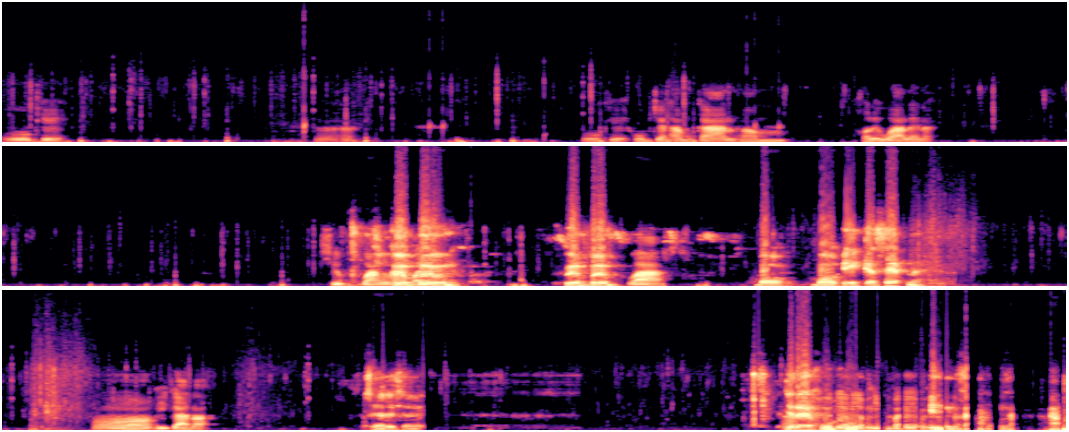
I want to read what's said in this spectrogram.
โอเคอ่าฮะโอเค ผมจะทำการอืมเขาเรียกว่าอะไรนะ ชึบวางเพิ่มน้ำไว้เพิ่มเพิ่มเพิ่มว่า บอกบอกเอ็กกับแซดหน่อยอ๋อ พี่กัดเหรอใช่ใช่จะได้ขุดเดี๋ยวเดี๋ยวพี่ไปเป็นสามสาม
